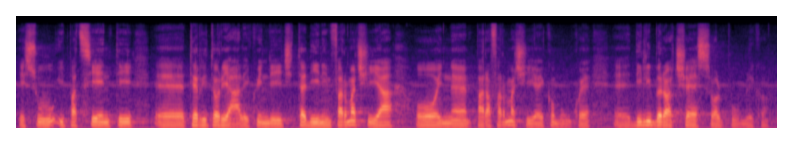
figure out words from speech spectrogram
e sui pazienti eh, territoriali, quindi cittadini in farmacia o in parafarmacia e comunque eh, di libero accesso al pubblico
